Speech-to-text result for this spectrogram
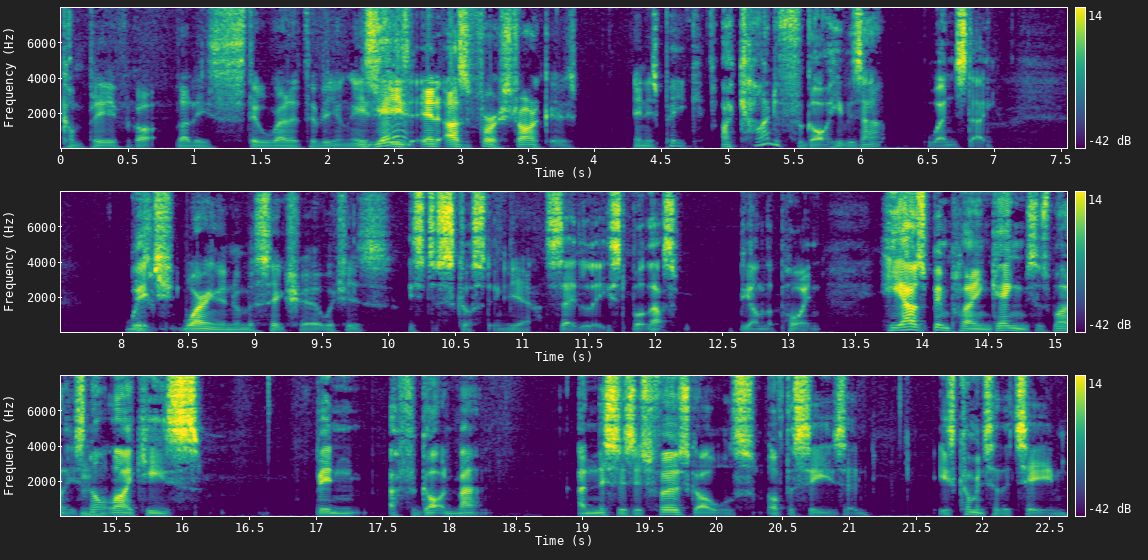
completely forgot that he's still relatively young. He's, Yeah. he's in, as for a striker, he's in his peak. I kind of forgot he was at Wednesday, which He's wearing the number six shirt, which is is disgusting, Yeah. to say the least. But that's beyond the point. He has been playing games as well. It's not Mm-hmm. like he's been a forgotten man. And this is his first goals of the season. He's coming to the team,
